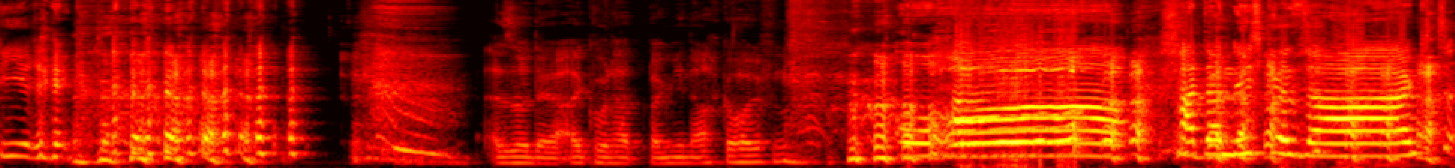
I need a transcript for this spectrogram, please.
Direkt. also der Alkohol hat bei mir nachgeholfen. Oha! Hat er nicht gesagt.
